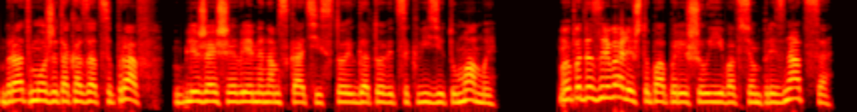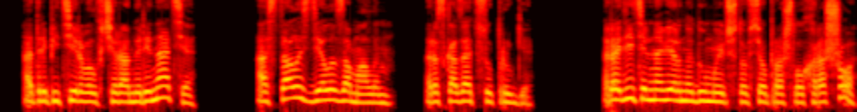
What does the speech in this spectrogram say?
Брат может оказаться прав. В ближайшее время нам с Катей стоит готовиться к визиту мамы. Мы подозревали, что папа решил ей во всем признаться, отрепетировал вчера на Ренате. Осталось дело за малым — рассказать супруге. Родитель, наверное, думает, что все прошло хорошо.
